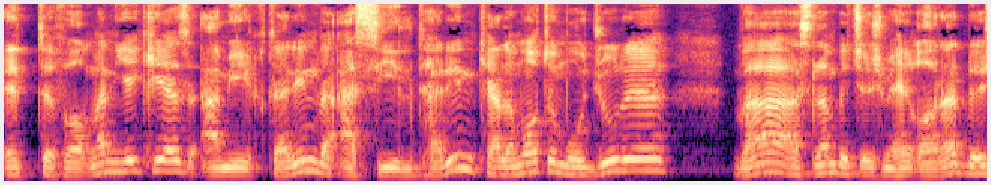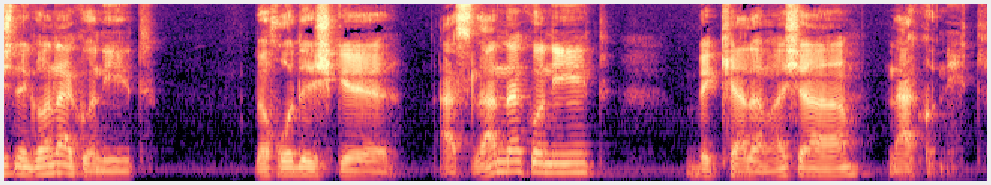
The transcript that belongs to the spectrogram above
اتفاقا یکی از عمیقترین و اصیلترین کلمات موجوده و اصلا به چشم حقارت بهش نگاه نکنید. به خودش که اصلا نکنید به کلمش هم نکنید.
